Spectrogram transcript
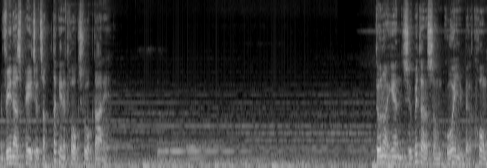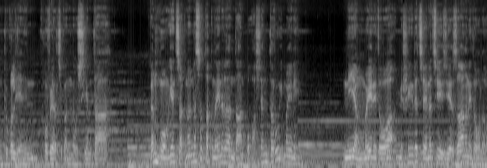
Venus pe chu chak takin a thok chuak ta ni tuna hian Jupiter som goin bel khom tu ka lianin khovel chu kan no siam ta. Kan huang hian chakna na sa tak nei na lan dan po sen tarui mai ni นี่ยังไม่ในตัวมิชิงจะเจนจีเจียจางในตัวเรา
